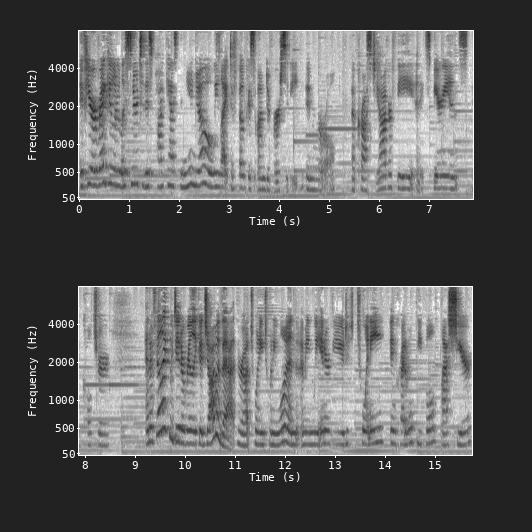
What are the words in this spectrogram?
If you're a regular listener to this podcast, then you know we like to focus on diversity in rural across geography and experience and culture. And I feel like we did a really good job of that throughout 2021. I mean, we interviewed 20 incredible people last year,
